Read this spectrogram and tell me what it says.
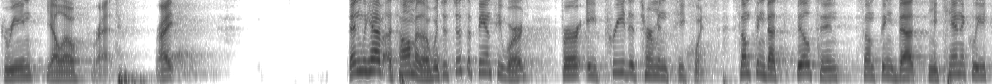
green, yellow, red, right? Then we have automata, which is just a fancy word for a predetermined sequence, something that's built in, something that mechanically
